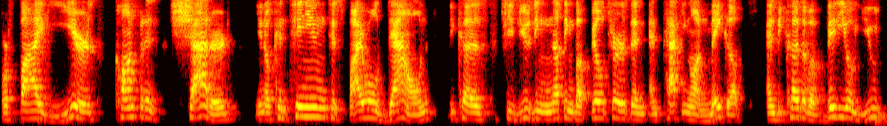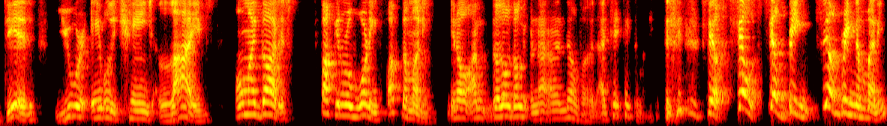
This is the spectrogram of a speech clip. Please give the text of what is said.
for five years confidence shattered, you know, continuing to spiral down because she's using nothing but filters and, and packing on makeup. And because of a video you did, you were able to change lives. Oh my God, it's fucking rewarding. Fuck the money. You know, I'm don't don't no, no I take take the money. still, still, still bring still bring the money.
